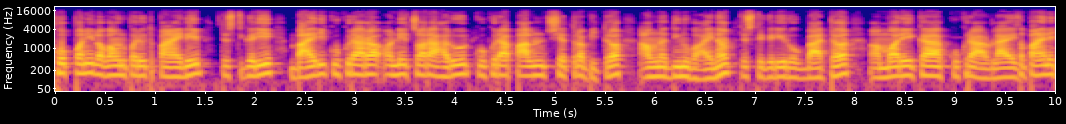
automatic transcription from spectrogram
खोप पनि लगाउनु पर्यो तपाईँले। त्यस्तै गरी बाहिरी कुखुरा र अन्य चराहरू कुखुरा पालन क्षेत्रभित्र आउन दिनु भएन। त्यस्तै गरी रोगबाट मरेका कुखुराहरूलाई तपाईँले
